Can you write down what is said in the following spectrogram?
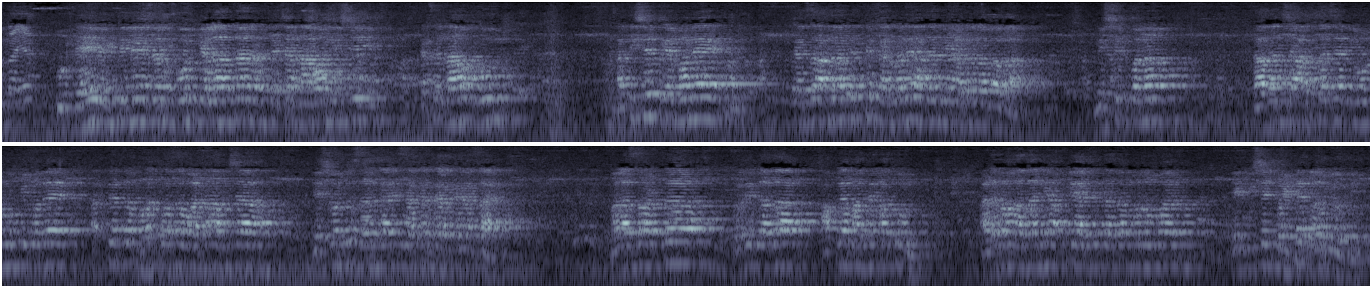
कुठल्याही व्यक्तीने जर फोन केला तर त्याच्या नावाविषयी त्याचं नाव घेऊन अतिशय प्रेमाने त्याचा आदरातिथ्य करणारे आदरणीय आढळला दादा निश्चितपणे दादांच्या आत्ताच्या निवडणुकीमध्ये अत्यंत महत्त्वाचा वाटा आमच्या यशवंत सहकारी साखर कारखान्याचा आहे. मला असं वाटतं प्रदीप दादा आपल्या माध्यमातून आढळराव दादांनी आपल्या आजी दादांबरोबर एक विशेष बैठक लावली होती.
